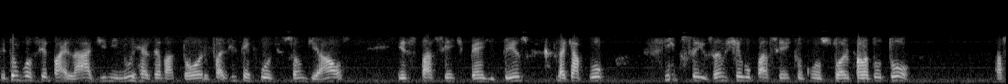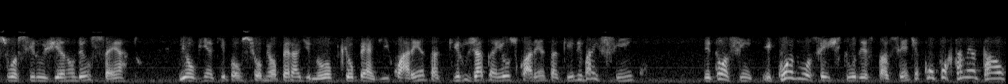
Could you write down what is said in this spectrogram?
Então você vai lá, diminui reservatório, faz interposição de alça, esse paciente perde peso, daqui a pouco, 5, 6 anos, chega o paciente no consultório e fala, doutor, a sua cirurgia não deu certo. E eu vim aqui para o senhor me operar de novo, porque eu perdi 40 quilos, já ganhei os 40 quilos e mais 5. Então, assim, e quando você estuda esse paciente, é comportamental.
